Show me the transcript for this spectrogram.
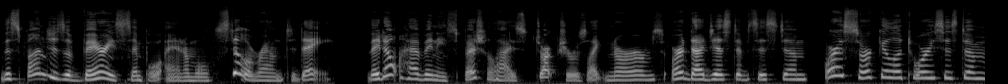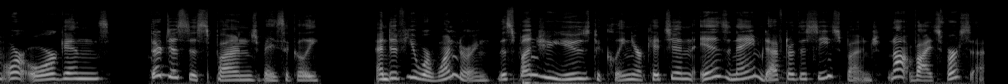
The sponge is a very simple animal, still around today. They don't have any specialized structures like nerves or a digestive system or a circulatory system or organs. They're just a sponge, basically, and if you were wondering, the sponge you use to clean your kitchen is named after the sea sponge, not vice versa,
